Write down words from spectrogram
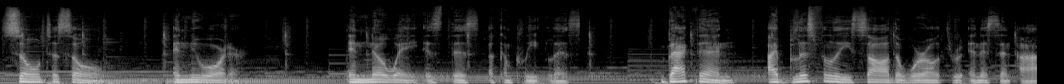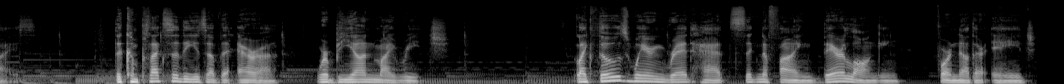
Soul II Soul, and New Order. In no way is this a complete list. Back then, I blissfully saw the world through innocent eyes. The complexities of the era were beyond my reach. Like those wearing red hats signifying their longing for another age,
